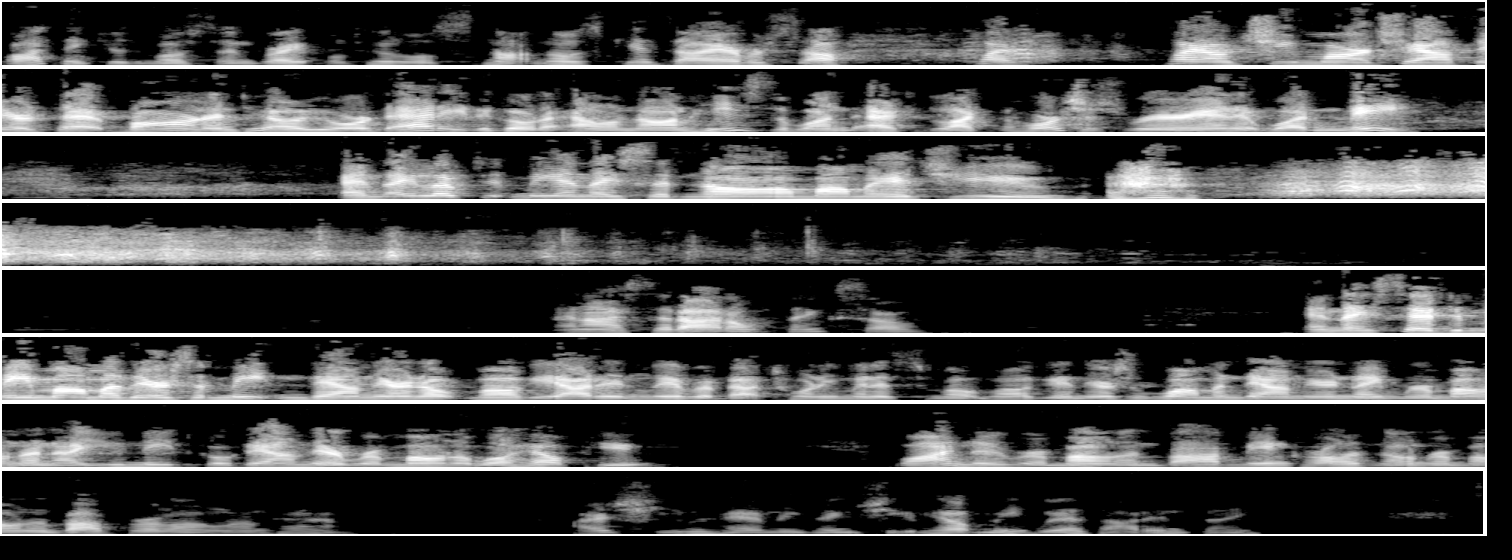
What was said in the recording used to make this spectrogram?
Well, I think you're the most ungrateful two little snot-nosed kids I ever saw. Why, why don't you march out there at that barn and tell your daddy to go to Al-Anon? He's the one that acted like the horse's rear end. It wasn't me. And they looked at me and they said, no, mama, it's you. and I said, I don't think so. And they said to me, Mama, there's a meeting down there in Okmulgee. I didn't live about 20 minutes from Okmulgee. And there's a woman down there named Ramona. Now you need to go down there. Ramona will help you. Well, I knew Ramona and Bob. Me and Carl had known Ramona and Bob for a long, long time. I, she didn't have anything she could help me with, I didn't think.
